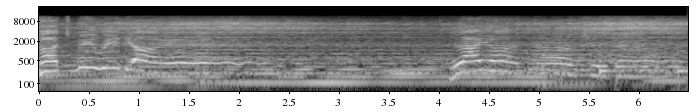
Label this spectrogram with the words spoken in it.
Touch me with your hand. Lion of Judah.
